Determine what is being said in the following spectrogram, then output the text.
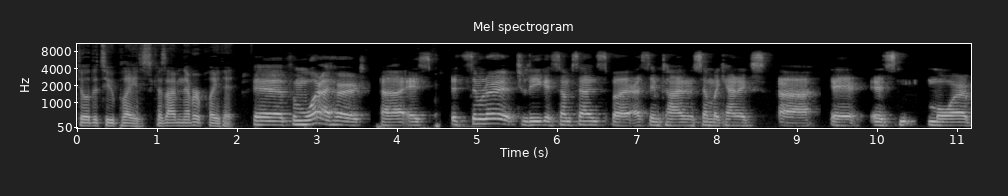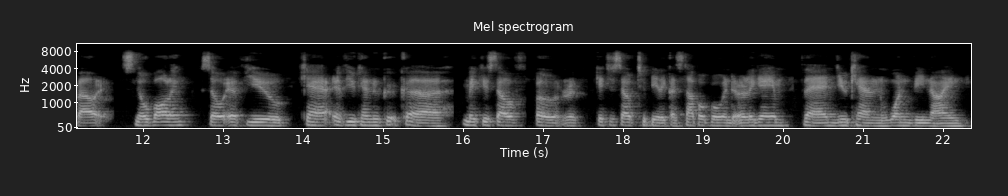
Dota 2 plays because I've never played it. Uh, from what I heard, uh, it's it's similar to League in some sense, but at the same time, some mechanics, uh, it, it's more about snowballing. So if you can, if you can uh, make yourself or get yourself to be like unstoppable in the early game, then you can one v nine,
